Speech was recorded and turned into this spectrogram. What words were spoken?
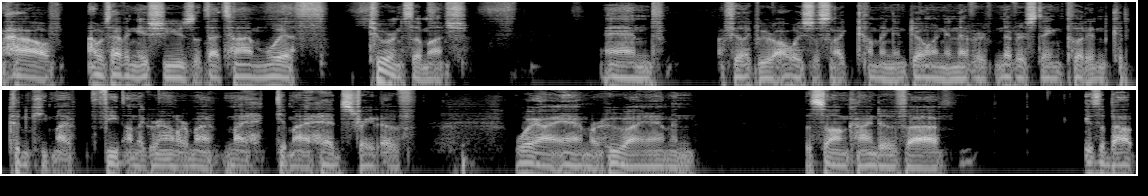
how I was having issues at that time with touring so much, and I feel like we were always just like coming and going and never never staying put, and could, couldn't keep my feet on the ground or my my get my head straight of where I am or who I am, and the song kind of uh, is about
